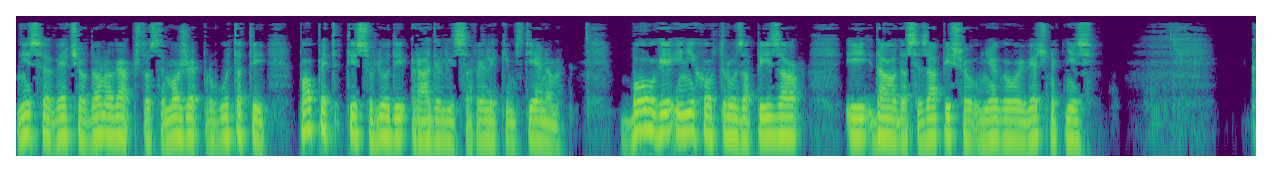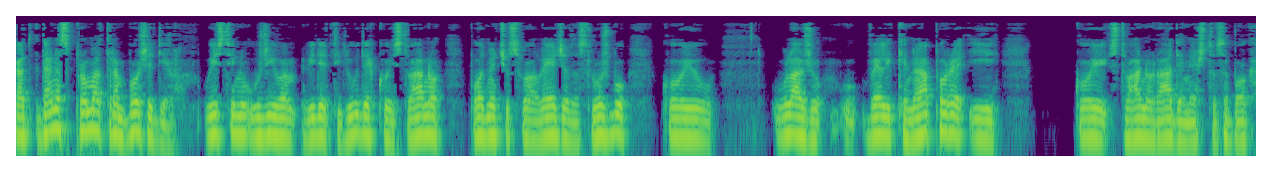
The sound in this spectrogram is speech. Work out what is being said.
nisu veće od onoga što se može progutati, popet ti su ljudi radili sa velikim stijenama. Bog je i njihov tru zapisao i dao da se zapiše u njegovoj vječnoj knjizi. Kad danas promatram Bože djelo, uistinu uživam vidjeti ljude koji stvarno podmeću svoja leđa za službu, koju ulažu u velike napore i koji stvarno rade nešto za Boga.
